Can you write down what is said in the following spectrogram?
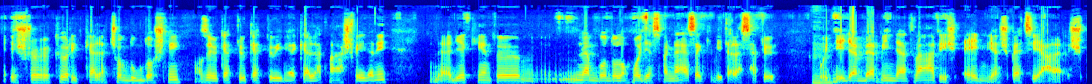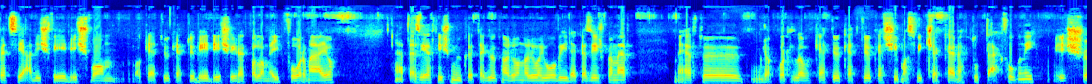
és körit kellett csak dugdosni, az ő kettő-kettőinél kellett más védeni, de egyébként nem gondolom, hogy ez meg nehezen kivitelezhető hmm. hogy négy ember mindent vált, és egy speciál, speciális védés van a kettő-kettő védésének valamelyik formája. Hát ezért is működtek ők nagyon-nagyon jó védekezésben, mert mert gyakorlatilag a kettő-kettőket sima switchekkel meg tudták fogni, és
